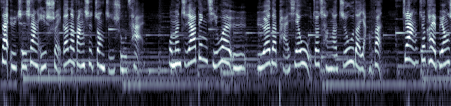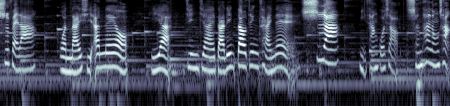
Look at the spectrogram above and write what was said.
在鱼池上以水耕的方式种植蔬菜。我们只要定期喂鱼，鱼儿的排泄物就成了植物的养分，这样就可以不用施肥啦。原来是安内哦，鱼啊，真正会带恁倒进菜呢。是啊，米仓国小生态农场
